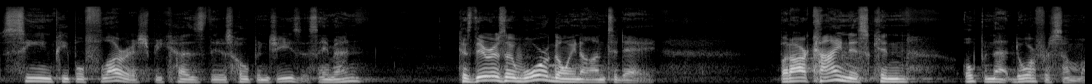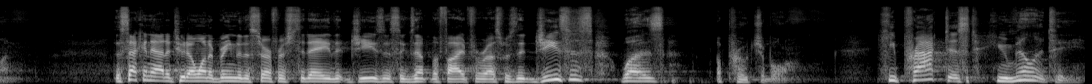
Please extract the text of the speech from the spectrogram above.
seeing people flourish because there's hope in Jesus. Amen? Because there is a war going on today. But our kindness can open that door for someone. The second attitude I want to bring to the surface today that Jesus exemplified for us was that Jesus was approachable. He practiced humility.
